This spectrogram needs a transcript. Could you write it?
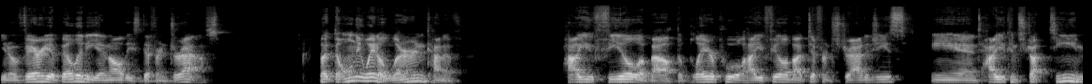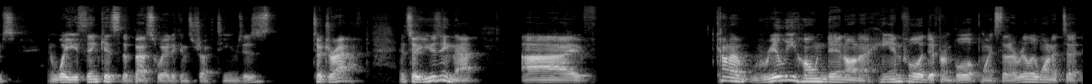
you know, variability in all these different drafts. But the only way to learn kind of how you feel about the player pool, how you feel about different strategies, and how you construct teams, and what you think is the best way to construct teams is to draft. And so using that, I've kind of really honed in on a handful of different bullet points that I really wanted to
